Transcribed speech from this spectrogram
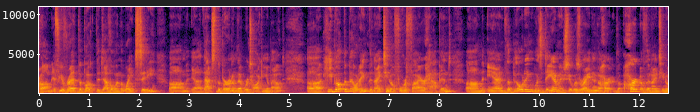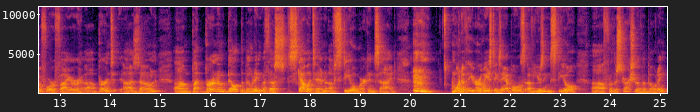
Um, if you've read the book, The Devil in the White City, um, uh, that's the Burnham that we're talking about. Uh, he built the building. The 1904 fire happened, um, and the building was damaged. It was right in the heart, the heart of the 1904 fire uh, burnt uh, zone. Um, but Burnham built the building with a skeleton of steel work inside. one of the earliest examples of using steel uh, for the structure of a building.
